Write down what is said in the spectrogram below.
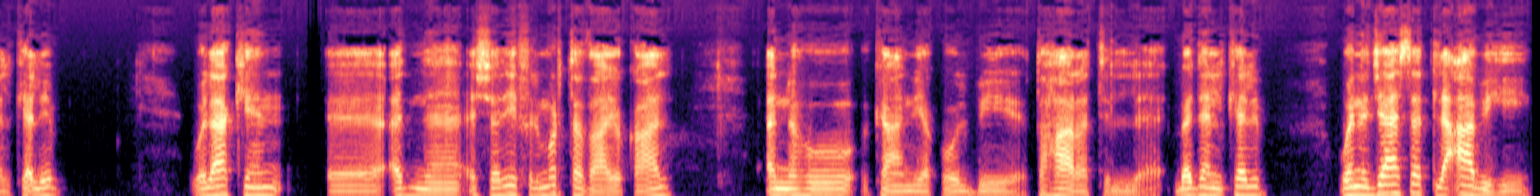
الكلب ولكن عندنا الشريف المرتضى يقال أنه كان يقول بطهارة بدن الكلب ونجاسة لعابه.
